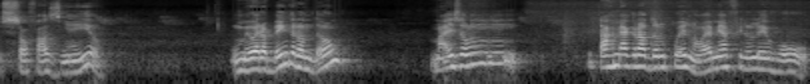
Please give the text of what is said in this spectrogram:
Esse sofazinho aí, ó. O meu era bem grandão. Mas eu não, não tava me agradando com ele, não. Aí minha filha levou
